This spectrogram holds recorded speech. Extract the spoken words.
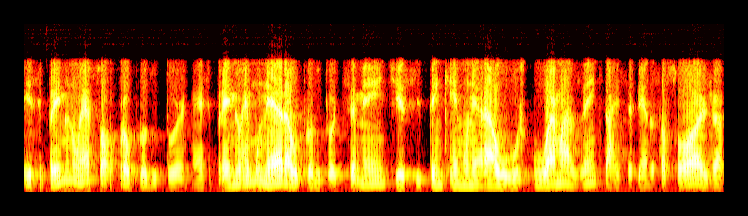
esse prêmio não é só para o produtor, né? esse prêmio remunera o produtor de semente, esse tem que remunerar o, o armazém que está recebendo essa soja.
